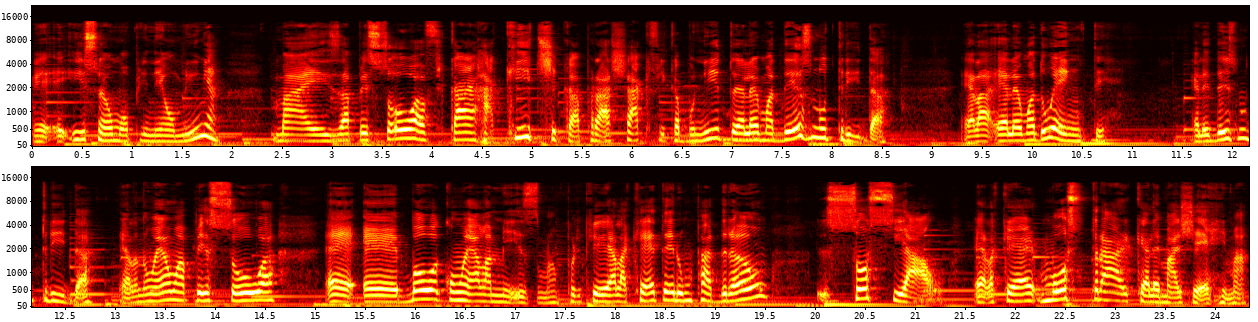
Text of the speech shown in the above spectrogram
é, é, isso é uma opinião minha, mas a pessoa ficar raquítica para achar que fica bonito, ela é uma desnutrida, ela, ela é uma doente, ela é desnutrida, ela não é uma pessoa é, é boa com ela mesma, porque ela quer ter um padrão social. Ela quer mostrar que ela é magérrima.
